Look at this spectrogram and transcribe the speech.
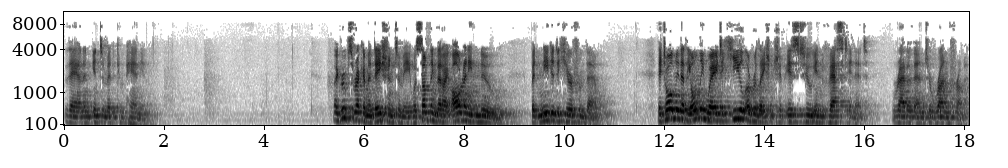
than an intimate companion. My group's recommendation to me was something that I already knew, but needed to hear from them. They told me that the only way to heal a relationship is to invest in it rather than to run from it.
